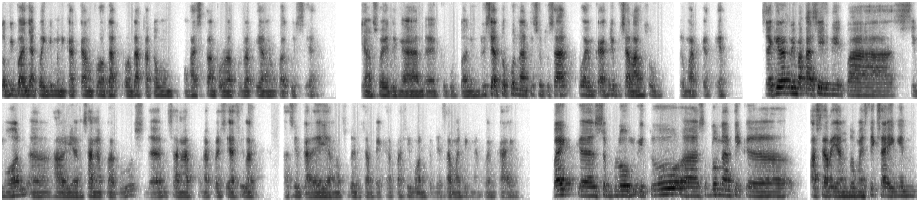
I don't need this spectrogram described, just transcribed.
lebih banyak lagi meningkatkan produk-produk atau menghasilkan produk-produk yang bagus ya, yang sesuai dengan eh, kebutuhan Indonesia ataupun nanti suatu saat UMKM-nya bisa langsung ke market ya. Saya kira terima kasih ini Pak Simon, eh, hal yang sangat bagus dan sangat mengapresiasi lah hasil karya yang sudah disampaikan Pak Simon kerjasama dengan UMKM. Baik, eh, sebelum itu, eh, sebelum nanti ke pasar yang domestik, saya ingin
